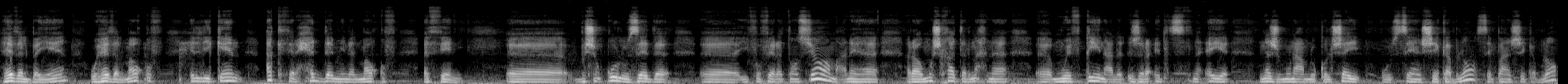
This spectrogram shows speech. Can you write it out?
هذا البيان وهذا الموقف اللي كان أكثر حدة من الموقف الثاني. باش نقولوا زادة آه il faut faire attention معناها راهو مش خاطر نحن آه موافقين على الإجراءات الاستثنائية نجموا نعملوا كل شيء وسي ان شيكا بلون سي با ان شيكا بلون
